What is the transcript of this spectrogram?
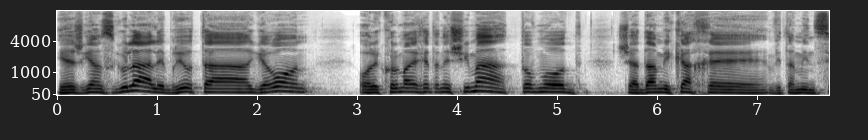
יש גם סגולה לבריאות הגרון, או לכל מערכת הנשימה, טוב מאוד שאדם ייקח אה, ויטמין C,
